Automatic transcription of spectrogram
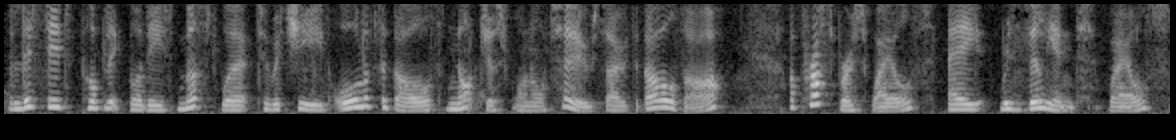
The listed public bodies must work to achieve all of the goals, not just one or two. So the goals are a prosperous Wales, a resilient Wales,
